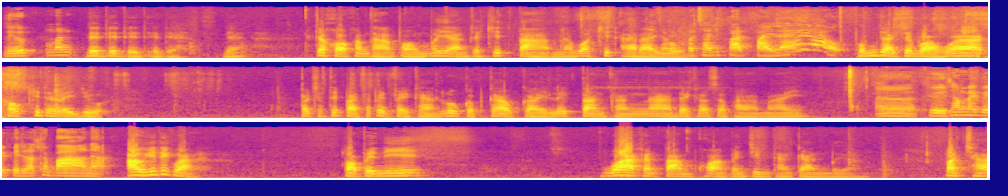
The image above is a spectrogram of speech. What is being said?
หรือมันเดี๋ยวเดี๋ยวเดี๋ยวเดี๋ยวเดี๋ยวเดี๋ยวเจ้าของคำถามผมพยายามจะคิดตามนะว่าคิดอะไรจะอบอยู่กประชาธิปัตย์ไปแล้ว ผมอยากจะบอกว่าเขาคิดอะไรอยู่ ประชาธิปัตย์ถ้าเป็นฝ่ายค้านร่วมกับก้าวไกล เลือกตั้งครั้งหน้าได้เข้าสภาไหม เออ คือถ้าไม่ไปเป็นรัฐบาลอะ เอางี้ดีกว่า ต่อไปนี้ ว่ากันตามความเป็นจริงทางการเมือง ประชา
